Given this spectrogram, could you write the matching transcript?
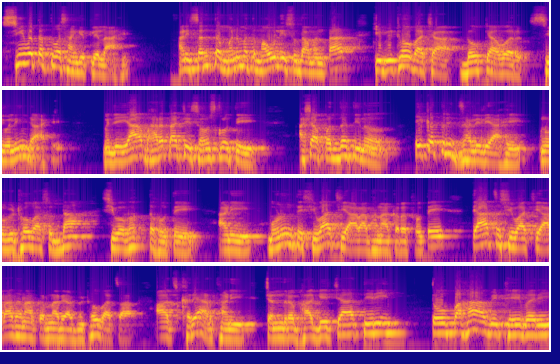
शिवतत्व सांगितलेलं आहे. आणि संत मनमत माऊली सुद्धा म्हणतात की विठोबाच्या डोक्यावर शिवलिंग आहे. म्हणजे या भारताची संस्कृती अशा पद्धतीनं एकत्रित झालेली आहे. म्हणून विठोबा सुद्धा शिवभक्त होते आणि म्हणून ते शिवाची आराधना करत होते. त्याच शिवाची आराधना करणाऱ्या विठोबाचा आज खऱ्या अर्थाने चंद्रभागेच्या तिरी. तो पहा विठेवरी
